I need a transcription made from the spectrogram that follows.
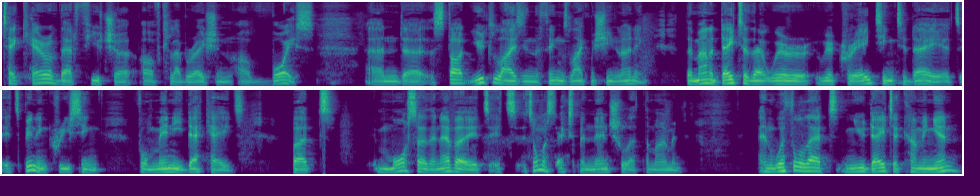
take care of that future of collaboration, of voice, and uh, start utilizing the things like machine learning. The amount of data that we're we're creating today, it's it's been increasing for many decades, but more so than ever, it's it's it's almost exponential at the moment. And with all that new data coming in,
